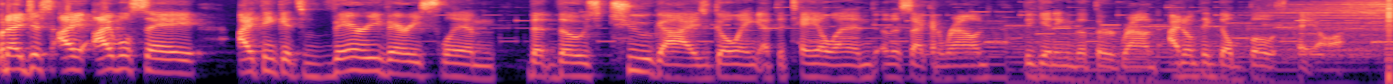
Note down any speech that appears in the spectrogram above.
But I just I I will say I think it's very very slim that those two guys going at the tail end of the second round, beginning of the third round, I don't think they'll both pay off.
